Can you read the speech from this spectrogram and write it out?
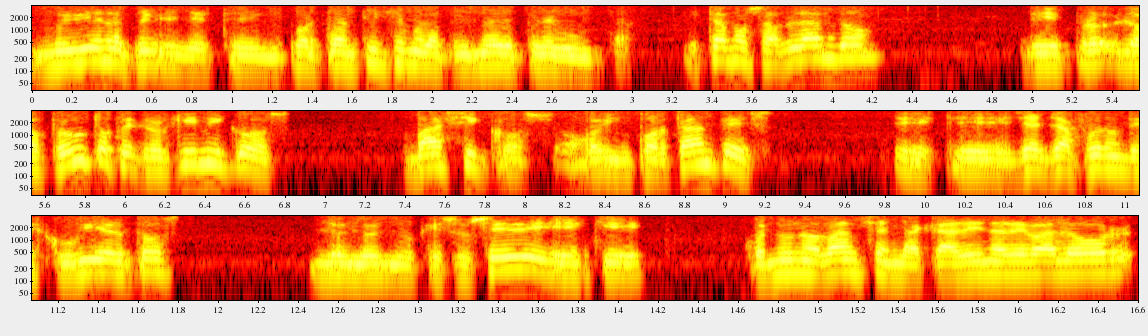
muy bien, este, importantísimo la primera pregunta. Estamos hablando de los productos petroquímicos básicos o importantes este, ya, ya fueron descubiertos. Lo, lo, que sucede es que cuando uno avanza en la cadena de valor,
